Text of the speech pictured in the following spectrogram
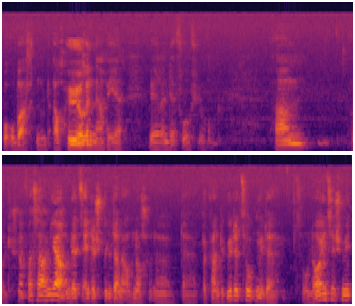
beobachten und auch hören nachher während der Vorführung. Ähm, wollte ich noch was sagen? Ja, und letztendlich spielt dann auch noch äh, der bekannte Güterzug mit der 290 mit.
